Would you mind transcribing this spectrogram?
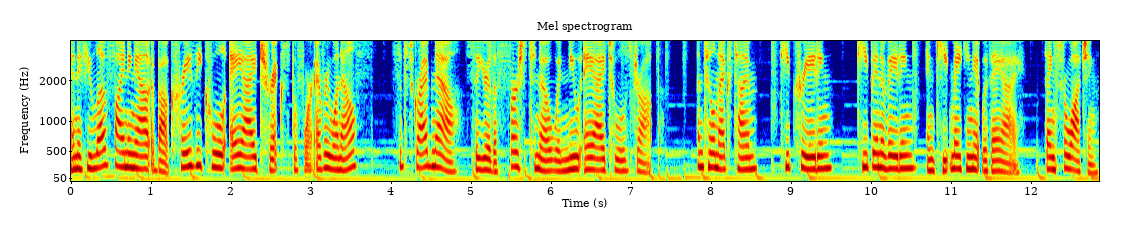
And if you love finding out about crazy cool AI tricks before everyone else, Subscribe now so you're the first to know when new AI tools drop. Until next time, keep creating, keep innovating, and keep making it with AI. Thanks for watching.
